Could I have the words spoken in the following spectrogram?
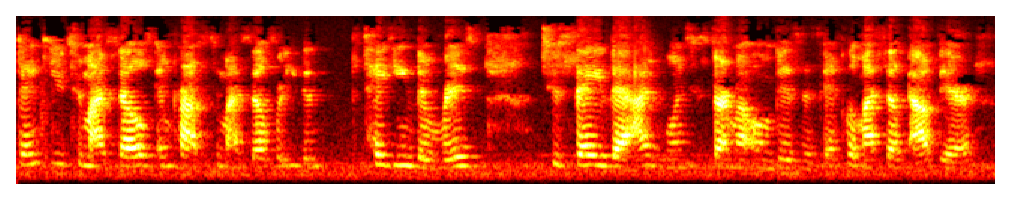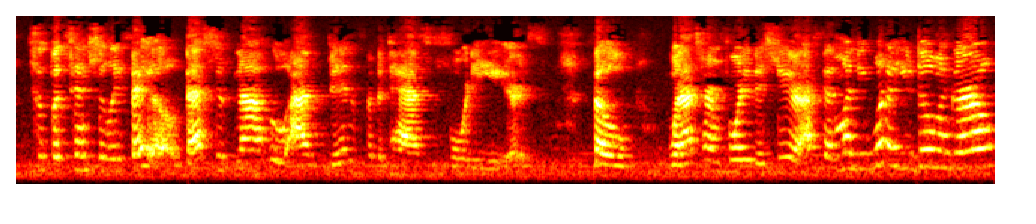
thank you to myself and props to myself for even taking the risk to say that I'm going to start my own business and put myself out there to potentially fail. That's just not who I've been for the past 40 years. So when I turned 40 this year, I said, Mundi, what are you doing, girl?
